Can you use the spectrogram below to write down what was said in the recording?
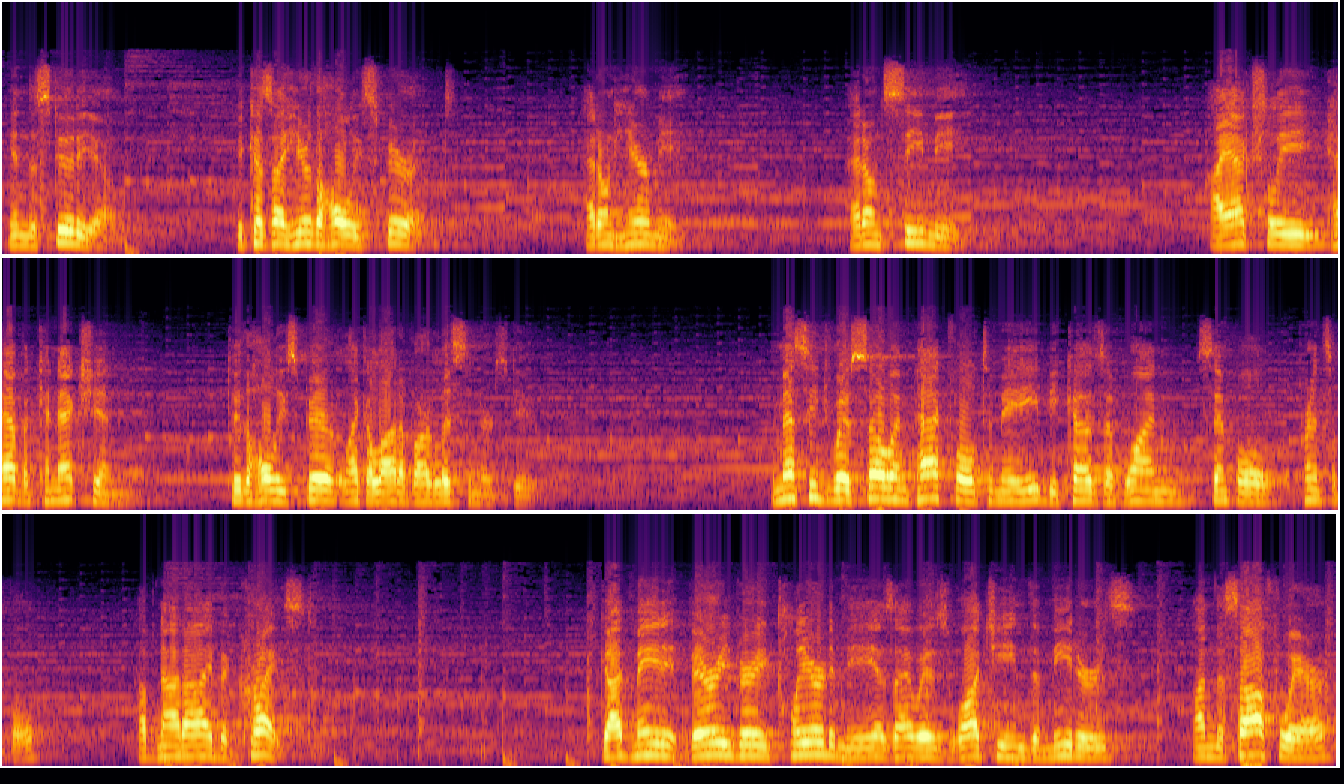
in the studio because I hear the Holy Spirit. I don't hear me. I don't see me. I actually have a connection to the Holy Spirit like a lot of our listeners do. The message was so impactful to me because of one simple principle of not I, but Christ. God made it very, very clear to me as I was watching the meters on the software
